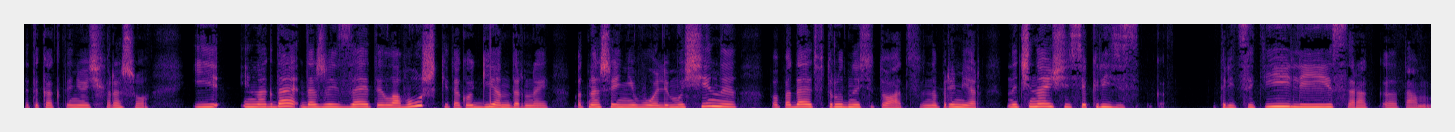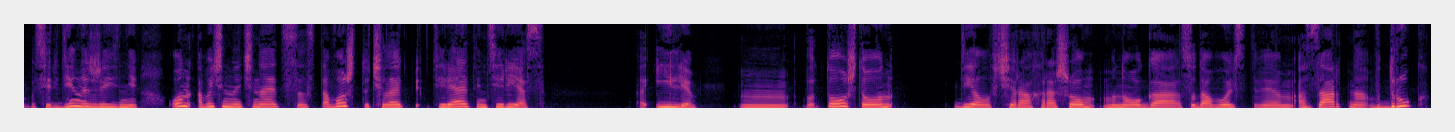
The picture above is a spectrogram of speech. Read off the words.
это как-то не очень хорошо. И иногда даже из-за этой ловушки, такой гендерной в отношении воли, мужчины попадают в трудную ситуацию. Например, начинающийся кризис 30 или 40, э, там, середины жизни, он обычно начинается с того, что человек теряет интерес или то, что он делал вчера хорошо, много, с удовольствием, азартно, вдруг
